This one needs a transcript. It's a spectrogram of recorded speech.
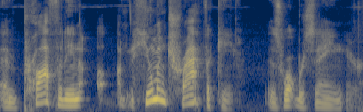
and profiting. Human trafficking is what we're saying here.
